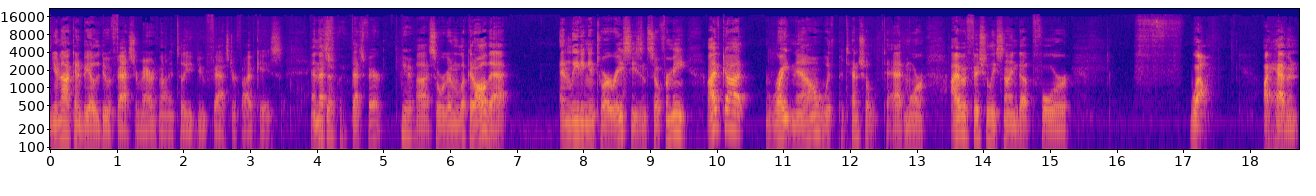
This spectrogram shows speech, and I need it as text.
you're not going to be able to do a faster marathon until you do faster 5Ks, and that's Exactly. that's fair. Yeah. Uh, so we're going to look at all that and leading into our race season. So for me, I've got right now with potential to add more. I've officially signed up for. Well, I haven't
